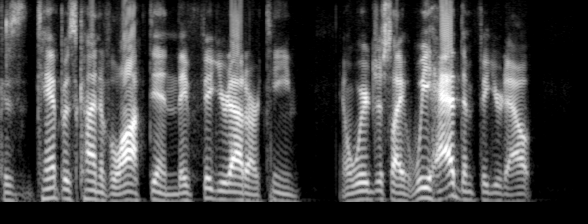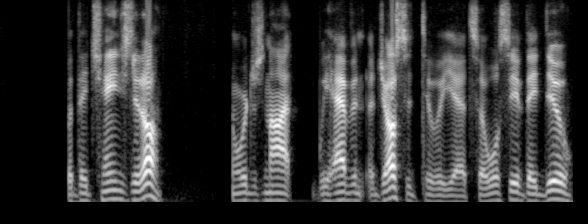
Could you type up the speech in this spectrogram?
Cuz Tampa's kind of locked in. They've figured out our team. And we're just like we had them figured out, but they changed it up. And we're just not we haven't adjusted to it yet. So we'll see if they do.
